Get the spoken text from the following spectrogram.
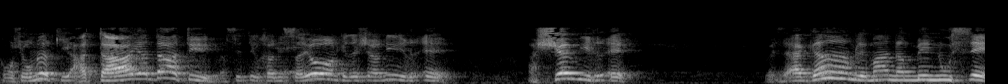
כמו שאומר, כי אתה ידעתי, עשיתי לך ניסיון כדי שאני אראה. השם יראה. וזה היה גם למען המנוסה,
